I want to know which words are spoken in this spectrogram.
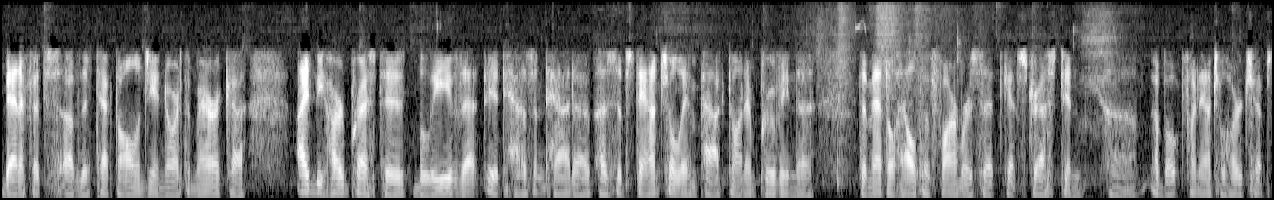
benefits of the technology in North America, I'd be hard pressed to believe that it hasn't had a, a, substantial impact on improving the, the mental health of farmers that get stressed in uh, about financial hardships.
